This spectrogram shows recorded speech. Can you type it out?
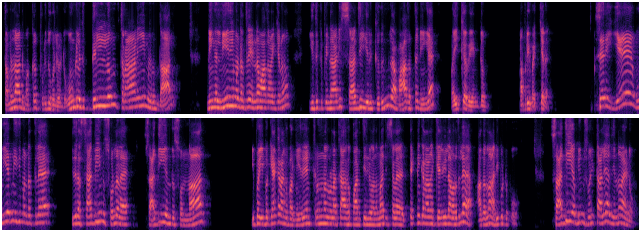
தமிழ்நாடு மக்கள் புரிந்து கொள்ள வேண்டும். உங்களுக்கு தில்லும் திராணியும் இருந்தால் நீங்கள் நீதிமன்றத்துல என்ன வாதம் வைக்கணும்? இதுக்கு பின்னாடி சதி இருக்குதுங்கிற வாதத்தை நீங்க வைக்க வேண்டும். அப்படி வைக்கல. சரி ஏன் உயர் நீதிமன்றத்துல இதுல சதின்னு சொல்லல? சதி என்று சொன்னால் இப்ப இப்ப கேக்குறாங்க பாருங்க இதே கிரிமினல் வழக்காக பார்த்தீர்கள்? அந்த மாதிரி சில டெக்னிக்கலான கேள்வி எல்லாம் வருதுல அதெல்லாம் அடிபட்டு போகும். சதி அப்படின்னு சொல்லிட்டாலே அது என்ன ஆயிடும்?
